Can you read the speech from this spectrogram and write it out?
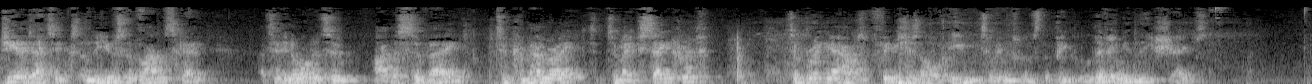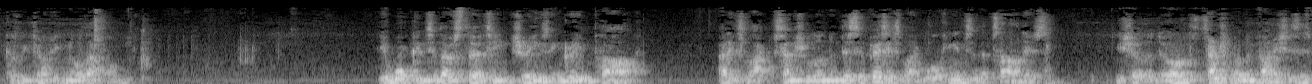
geodetics and the use of landscape in order to either survey, to commemorate, to, make sacred, to bring out features or even to influence the people living in these shapes, because we can't ignore that one. You walk into those 13 trees in Green Park, and it's like central London disappears. It's like walking into the TARDIS. You shut the door, central London vanishes. There's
